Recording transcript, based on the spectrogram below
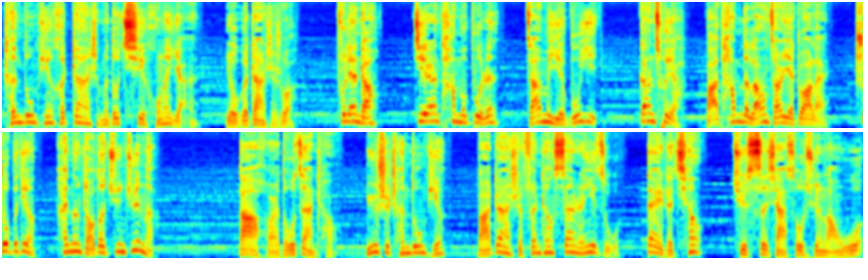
陈东平和战士们都气红了眼。有个战士说：“副连长，既然他们不仁，咱们也不义，干脆啊，把他们的狼崽也抓来，说不定还能找到军军呢。”大伙儿都赞成，于是陈东平把战士分成三人一组，带着枪去四下搜寻狼窝。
